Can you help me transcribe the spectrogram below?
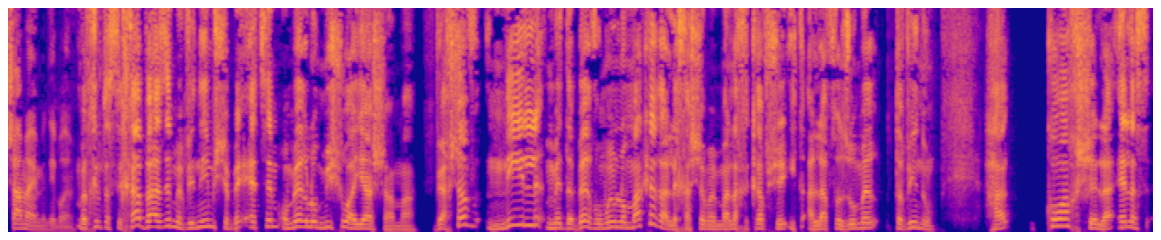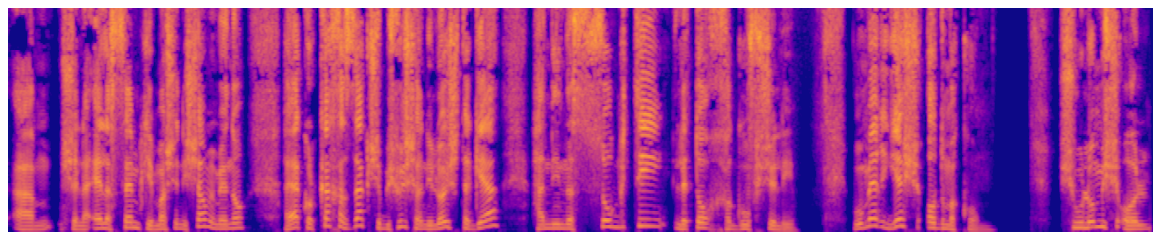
שם הם מדברים מתחילים את השיחה ואז הם מבינים שבעצם אומר לו מישהו היה שם ועכשיו ניל מדבר ואומרים לו מה קרה לך שם במהלך הקרב שהתעלפת אז הוא אומר תבינו הכוח של האל של האל הסמקי מה שנשאר ממנו היה כל כך חזק שבשביל שאני לא אשתגע אני נסוגתי לתוך הגוף שלי. הוא אומר יש עוד מקום שהוא לא משעול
